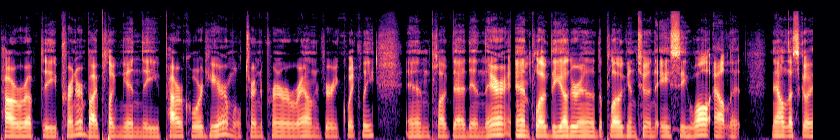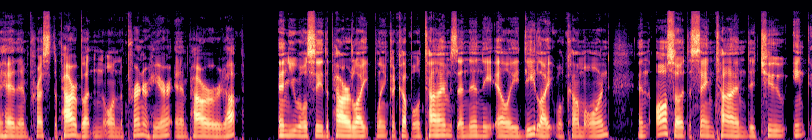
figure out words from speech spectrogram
power up the printer by plugging in the power cord here. We'll turn the printer around very quickly and plug that in there and plug the other end of the plug into an AC wall outlet. Now let's go ahead and press the power button on the printer here and power it up. And you will see the power light blink a couple of times and then the LED light will come on. And also at the same time, the two ink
